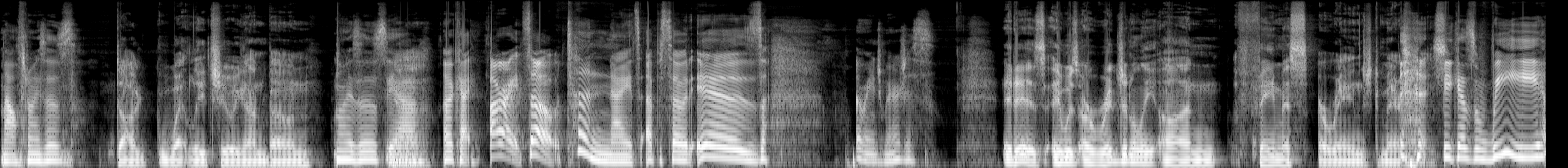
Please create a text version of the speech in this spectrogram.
Mouth noises. Dog wetly chewing on bone. noises. Yeah. Okay. All right. So tonight's episode is arranged marriages. It is. It was originally on famous arranged marriages. Because we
